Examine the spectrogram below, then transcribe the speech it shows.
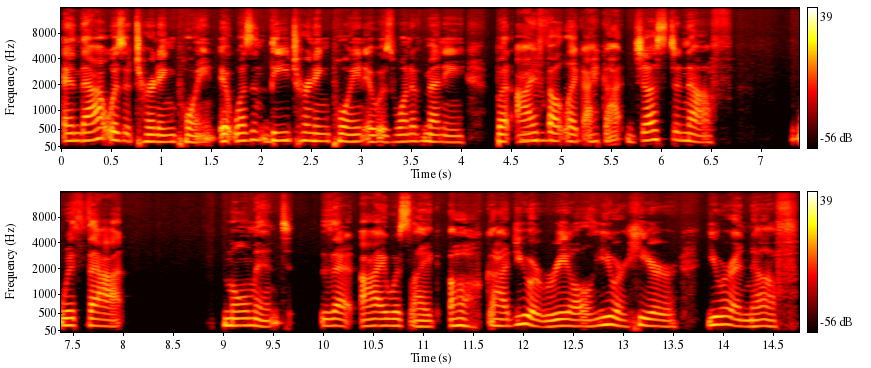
And that was a turning point. It wasn't the turning point, it was one of many, but mm-hmm. I felt like I got just enough with that moment that I was like, oh God, you are real. You are here. You are enough.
